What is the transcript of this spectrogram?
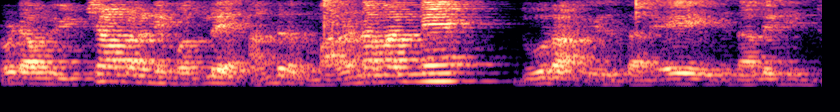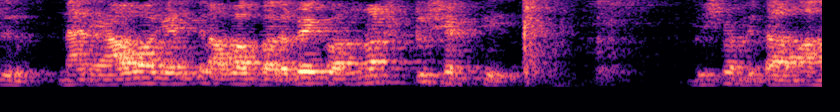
ನೋಡಿ ಅವನು ಇಚ್ಛಾಮರಣಿ ಮೊದಲೇ, ಅಂದ್ರೆ ಮರಣವನ್ನೇ ದೂರ ಇಡ್ತಾನೆ. ಏ ಅಲ್ಲೇ ನಿಂತಿರು. ನಾನು ಯಾವಾಗ ಹೇಳ್ತೀನಿ, ಅವಾಗ ಬರಬೇಕು ಅನ್ನೋಷ್ಟು ಶಕ್ತಿ. ಭೀಷ್ಮ ಪಿತಾಮಹ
